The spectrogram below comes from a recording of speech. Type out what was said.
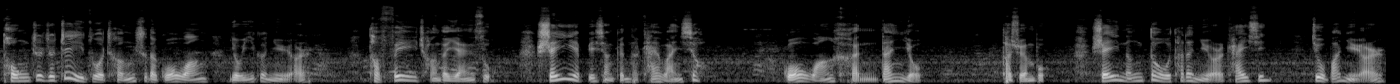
统治着这座城市的国王有一个女儿，她非常的严肃，谁也别想跟她开玩笑。国王很担忧，他宣布，谁能逗他的女儿开心，就把女儿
